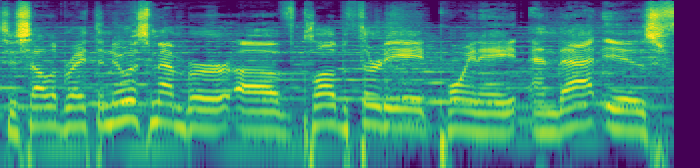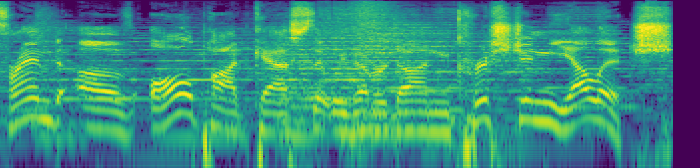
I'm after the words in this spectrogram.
to celebrate the newest member of Club 38.8, and that is friend of all podcasts that we've ever done, Christian Yelich.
